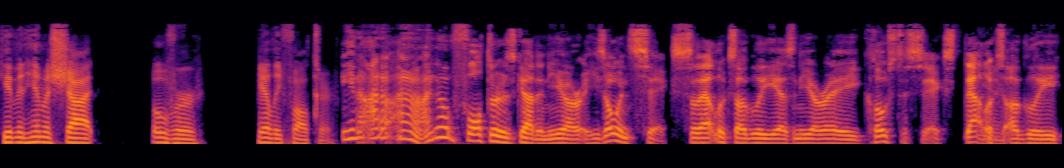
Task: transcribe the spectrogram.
giving him a shot over Bailey Falter? You know, I don't, I don't know. I know Falter's got an ERA. He's 0 6, so that looks ugly. He has an ERA close to six. That looks ugly.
